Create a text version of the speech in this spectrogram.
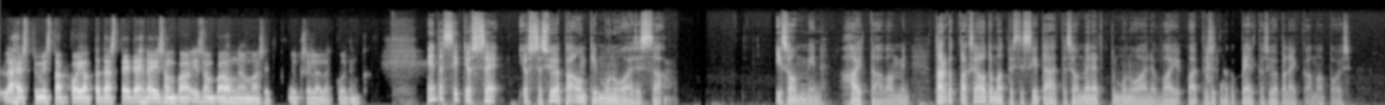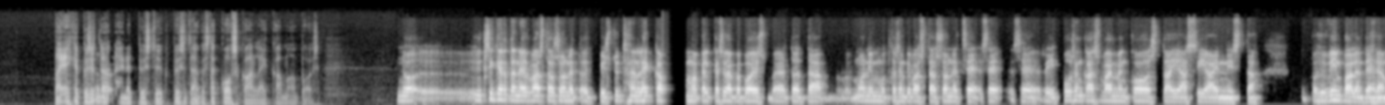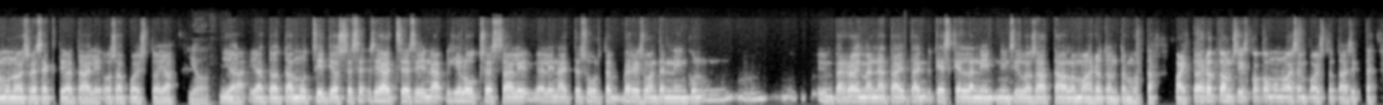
lähestymistapoja, jotta tästä ei tehdä isompaa, isompaa ongelmaa sit yksilölle kuitenkaan. Entäs sitten, jos se, jos se syöpä onkin munuaisissa isommin, haittaavammin, tarkoittaako se automaattisesti sitä, että se on menetetty munuaine vai, vai pysytäänkö pelkkä syöpä leikkaamaan pois? Tai ehkä kysytään no. näin, että pystyy, pystytäänkö sitä koskaan leikkaamaan pois? No yksinkertainen vastaus on, että pystytään leikkaamaan pelkkä syöpä pois. Tuota, monimutkaisempi vastaus on, että se, se, se riippuu sen kasvaimen koosta ja sijainnista. Hyvin paljon tehdään munuaisresektioita, eli osapoistoja. Joo. Ja, ja tota, Mutta sitten jos se sijaitsee siinä hiluksessa, eli, eli näiden suurten verisuonten niin kun ympäröimänä tai, tai keskellä, niin, niin silloin saattaa olla mahdotonta, mutta vaihtoehdot on siis koko munuaisen poisto tai sitten,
